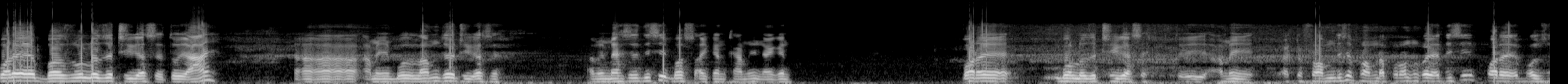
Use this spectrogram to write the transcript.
পরে বস বলল যে, ঠিক আছে, তুই আয়। আমি বললাম যে, ঠিক আছে। আমি মেসেজ দিছি boss I can come in again পরে বলল যে, ঠিক আছে। তুই আমি একটা ফর্ম দিছি ফর্মটা পূরণ করে দিছি। পরে বলছে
